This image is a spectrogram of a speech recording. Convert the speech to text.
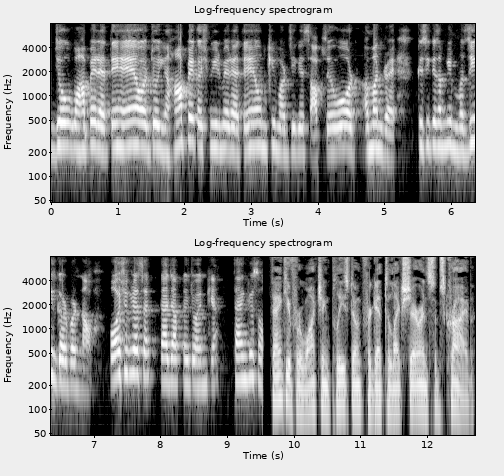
जो वहाँ पे रहते हैं और जो यहाँ पे कश्मीर में रहते हैं उनकी मर्ज़ी के हिसाब से हो और अमन रहे। किसी किस्म की मजीद गड़बड़ ना हो। बहुत शुक्रिया सर आज आपने ज्वाइन किया। Thank you so thank you for watching please don't forget to like, share, and subscribe.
